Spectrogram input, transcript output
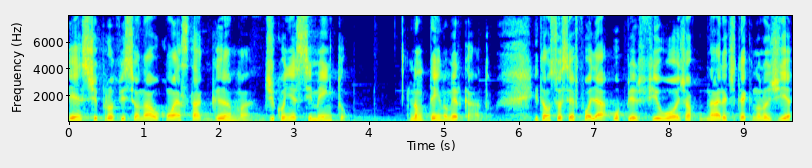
este profissional com esta gama de conhecimento não tem no mercado. Então, se você for olhar o perfil hoje, ó, na área de tecnologia,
